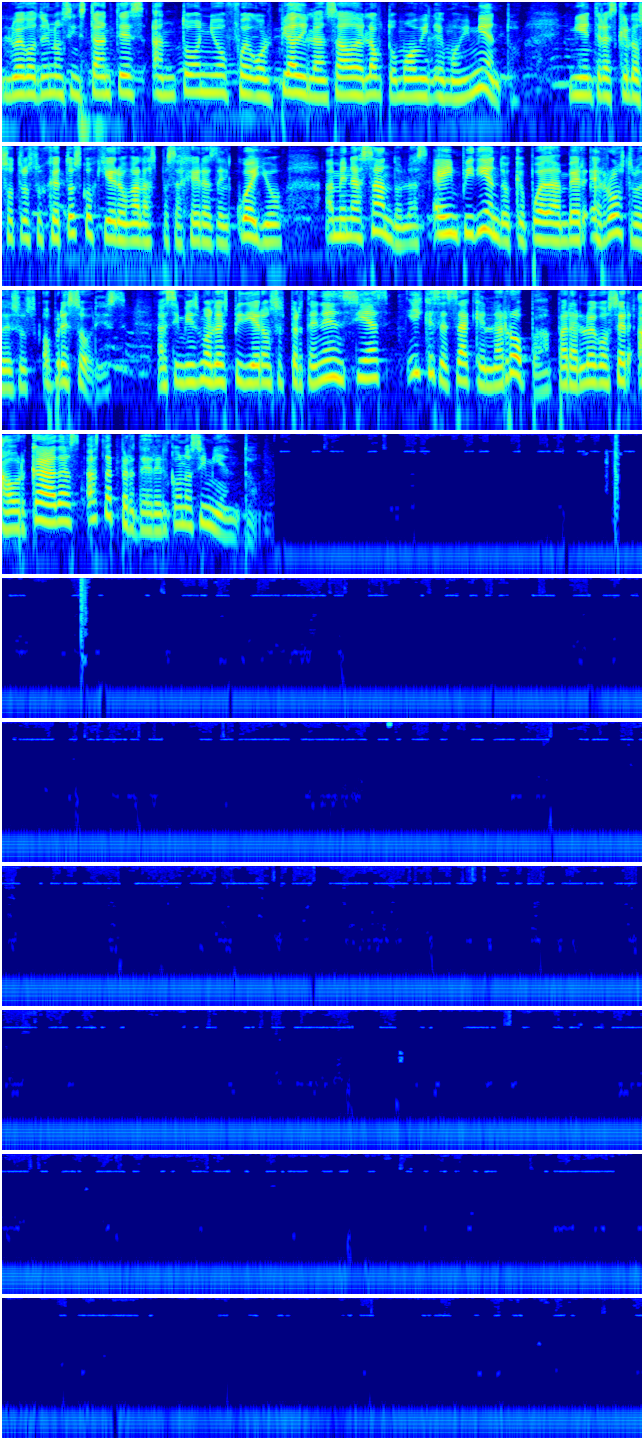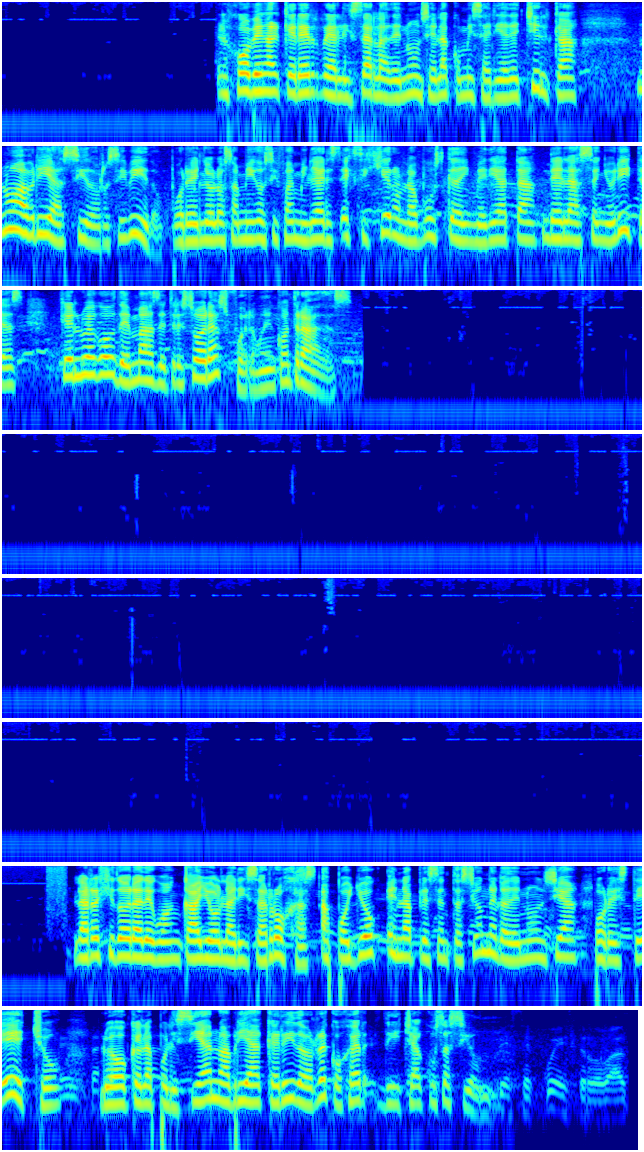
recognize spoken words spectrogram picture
Luego de unos instantes, Antonio fue golpeado y lanzado del automóvil en movimiento, mientras que los otros sujetos cogieron a las pasajeras del cuello, amenazándolas e impidiendo que puedan ver el rostro de sus opresores. Asimismo, les pidieron sus pertenencias y que se saquen la ropa para luego ser ahorcadas hasta perder el conocimiento. El joven al querer realizar la denuncia en la comisaría de Chilca no habría sido recibido. Por ello los amigos y familiares exigieron la búsqueda inmediata de las señoritas que luego de más de tres horas fueron encontradas. La regidora de Huancayo, Larisa Rojas, apoyó en la presentación de la denuncia por este hecho, luego que la policía no habría querido recoger dicha acusación.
